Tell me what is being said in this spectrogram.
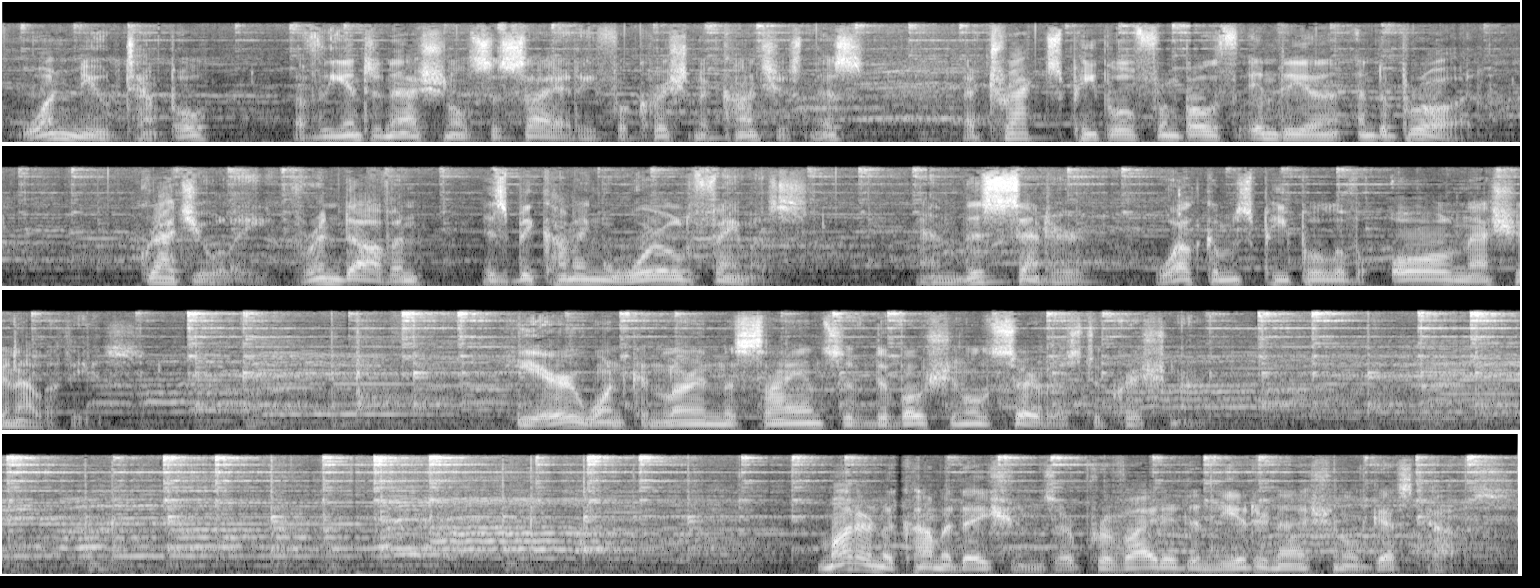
One new temple of the International Society for Krishna Consciousness attracts people from both India and abroad. Gradually, Vrindavan is becoming world famous, and this center welcomes people of all nationalities. Here, one can learn the science of devotional service to Krishna. Modern accommodations are provided in the International Guest House.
